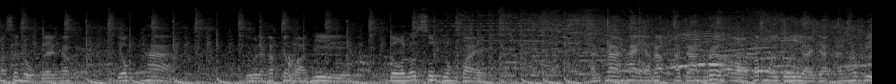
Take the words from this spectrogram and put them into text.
มาสนุกเลยครับ ยก 5 ดูนะครับจังหวะที่โดนแล้วซุดลงไปหันข้างให้นะครับ อาการเริ่มออกครับมวยตัวใหญ่จากอันทวี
